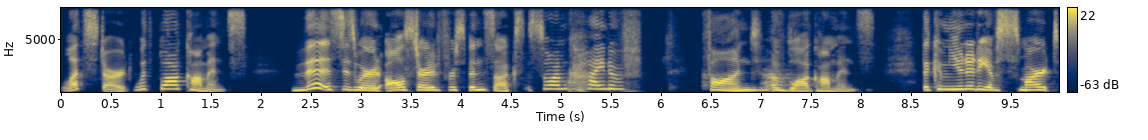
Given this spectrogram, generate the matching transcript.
Let's start with blog comments. This is where it all started for Spin Sucks, so I'm kind of fond of blog comments the community of smart,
